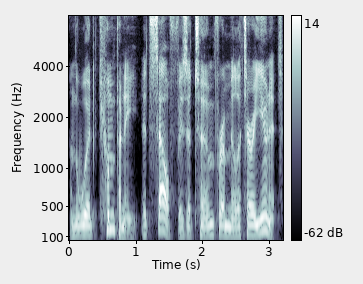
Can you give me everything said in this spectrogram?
and the word company itself is a term for a military unit.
